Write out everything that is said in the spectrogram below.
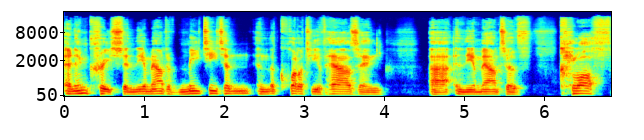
an increase in the amount of meat eaten, in the quality of housing, uh, in the amount of cloth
